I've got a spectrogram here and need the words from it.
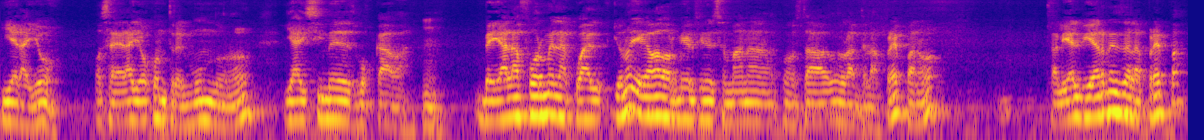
y era yo. O sea, era yo contra el mundo, ¿no? Y ahí sí me desbocaba Mm. veía la forma en la cual yo no llegaba a dormir el fin de semana cuando estaba durante la prepa, ¿no? Salía el viernes de la prepa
